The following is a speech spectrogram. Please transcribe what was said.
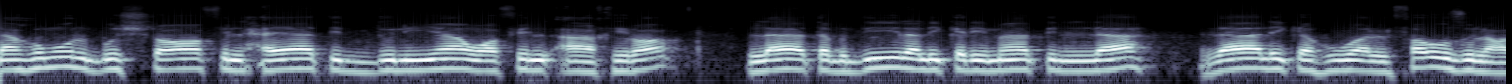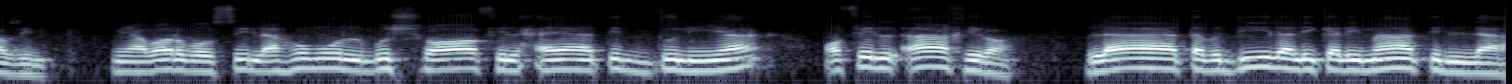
লাহমুল বুশরা ফিল হায়াতিদ দুনিয়া ওয়াফিল আখিরা লা তাবদিল আলি কালিমাতিল্লাহ, যালিকা হুয়াল ফাউজুল আযীম আমি আবার বলছি, লাহুমুল বুশরা ফিল হায়াতিদ দুনিয়া অফিল আখিরা। লা তাবদিল আলি কালিমাতিল্লাহ।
